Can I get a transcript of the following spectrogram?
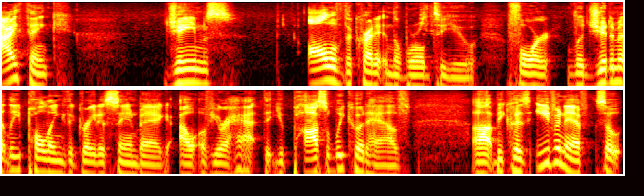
I think James, all of the credit in the world to you for legitimately pulling the greatest sandbag out of your hat that you possibly could have. Uh, because even if, so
